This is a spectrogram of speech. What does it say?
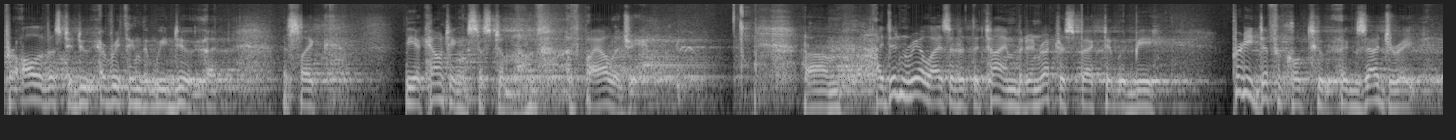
for all of us to do everything that we do. That, it's like the accounting system of, of biology. Um, I didn't realize it at the time, but in retrospect, it would be pretty difficult to exaggerate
